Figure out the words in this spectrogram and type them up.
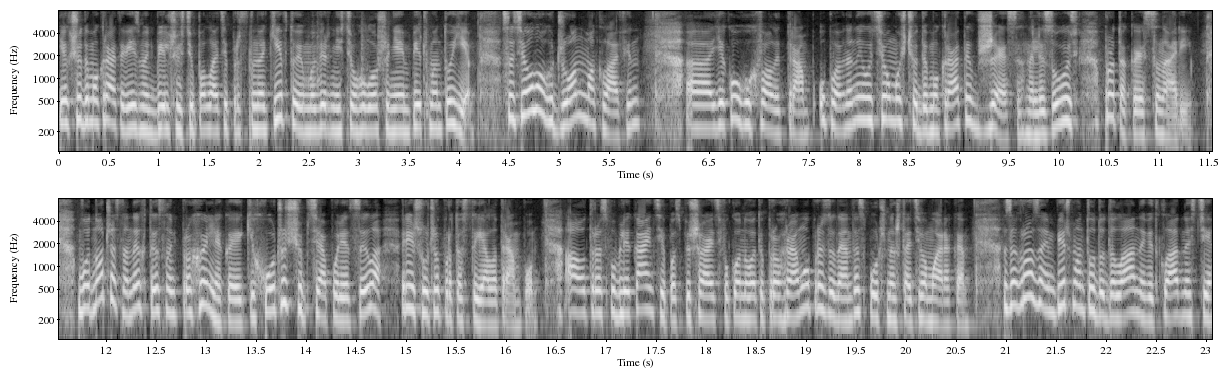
Якщо демократи візьмуть більшість у палаті представників, то ймовірність оголошення імпічменту є. Соціолог Джон Маклафін, е, якого хвалить Трамп, упевнений у цьому, що демократи вже сигналізують про такий сценарій. Водночас на них тиснуть прихильники, які хочуть, щоб ця поліцила рішуче протистояла Трампу. А от республіканці поспішають виконувати програму президента Сполучених Штатів Америки. Загроза імпічменту додала невідкладності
